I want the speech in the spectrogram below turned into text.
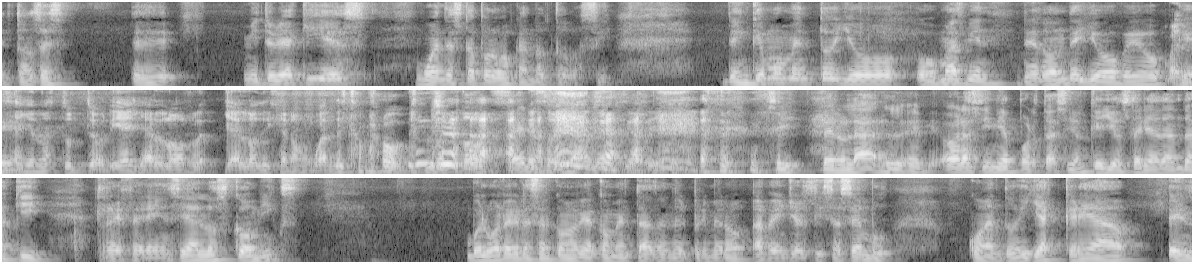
Entonces, eh, mi teoría aquí es, Wanda está provocando todo, sí. ¿De en qué momento yo, o más bien, de dónde yo veo bueno, que... ya no es tu teoría, ya lo, ya lo dijeron, Wanda está provocando todo. Eso ya no Sí, pero la, ahora sí mi aportación que yo estaría dando aquí, referencia a los cómics, vuelvo a regresar como había comentado en el primero, Avengers Disassemble, cuando ella crea, en,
